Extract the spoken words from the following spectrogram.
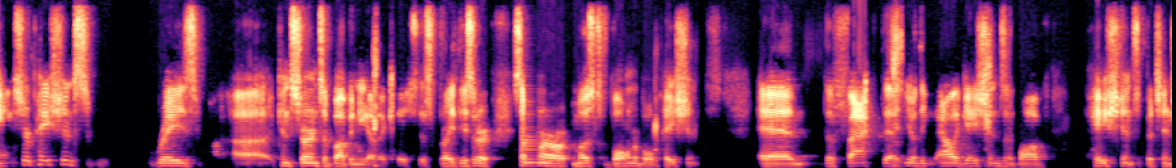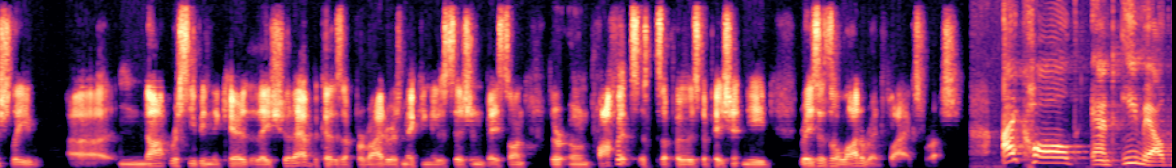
cancer patients raise uh, concerns above any other cases, right? These are some of our most vulnerable patients. And the fact that, you know, the allegations involve patients potentially uh, not receiving the care that they should have because a provider is making a decision based on their own profits as opposed to patient need raises a lot of red flags for us. I called and emailed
